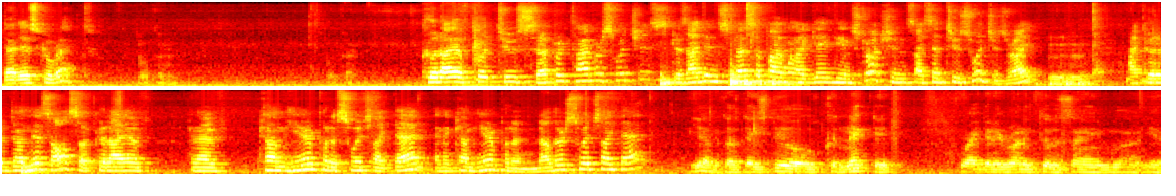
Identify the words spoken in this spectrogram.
that is correct. Okay. Okay. Could I have put two separate timer switches? Because I didn't specify when I gave the instructions, I said two switches, right? Mm-hmm. I could have done this also. Could I have, could I have come here, put a switch like that, and then come here and put another switch like that? Yeah, because they still connected, right, there, they running through the same line, yeah.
